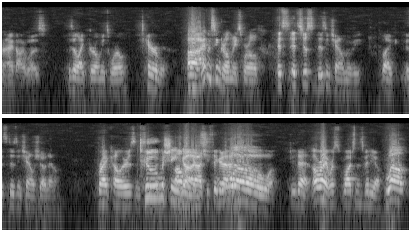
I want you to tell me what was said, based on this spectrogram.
I thought it was. Is it like Girl Meets World? Terrible. Uh, I haven't seen Girl Meets World. It's it's just a Disney Channel movie. Like it's a Disney Channel show now. Bright colors and Two stupid- machine oh guns. my gosh, you figured out how Whoa. to do that. All right, we're s- watching this video. Well,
